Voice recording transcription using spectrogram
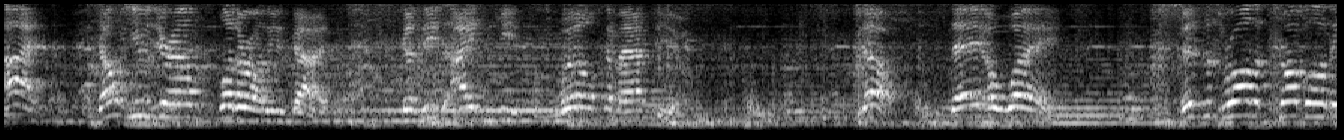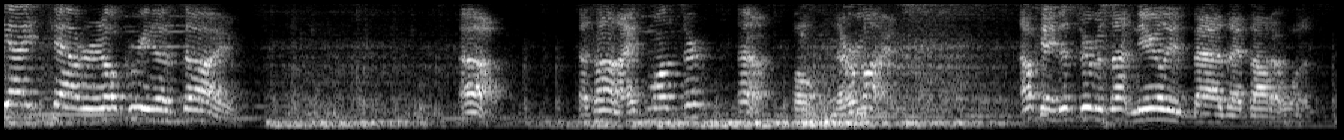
I don't use your helm splitter on these guys, because these ice Keese will come after you. No, stay away. This is where all the trouble in the ice cavern in Ocarina of Time. Oh. That's not an ice monster? Oh, well, never mind. Okay, this room is not nearly as bad as I thought it was.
